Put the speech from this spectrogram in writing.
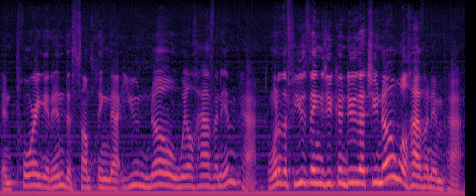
and pouring it into something that you know will have an impact. One of the few things you can do that you know will have an impact.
